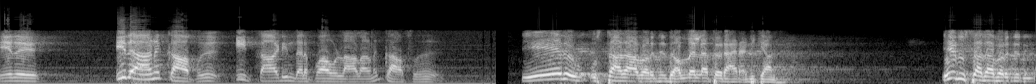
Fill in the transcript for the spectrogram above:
ഏത്? ഇതാണ് കാഫ്. ഈ താടിയും തലപ്പാവുള്ള ആളാണ് കാഫ്. ഏത് ഉസ്താദാ പറഞ്ഞത് അല്ലല്ലാത്തവർ ആരാധിക്കാം ഏത് ഉസ്താദാ പറഞ്ഞത്?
